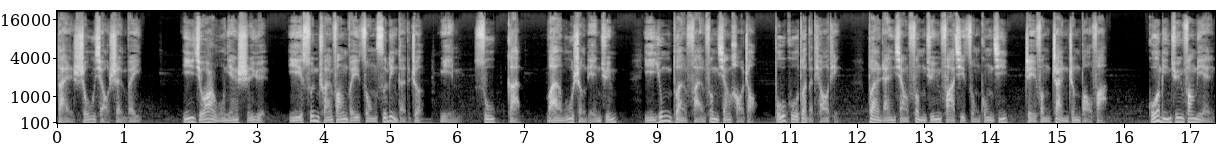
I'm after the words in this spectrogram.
但收效甚微。一九二五年十月，以孙传芳为总司令的浙闽。苏赣皖五省联军以拥断反奉相号召，不顾段的调停，断然向奉军发起总攻击。这奉战争爆发，国民军方面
